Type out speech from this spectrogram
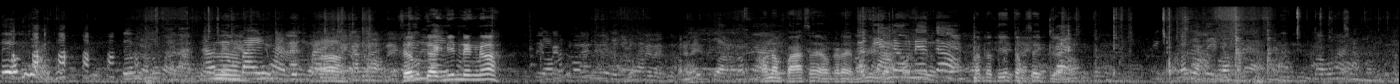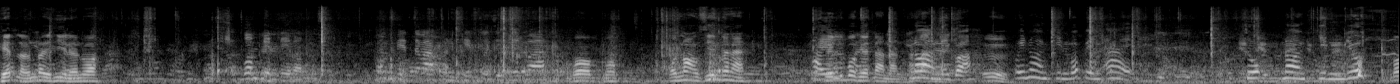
เติมหยังเติมหยังเอาหนึ่งใบค่ะหนึ่งใบอ่าเสริมเกลืออีกนิดนึงเนาะเกลือมันบ่มีเลยยังไงมันมีเกลือเนาะเอาน้ำปลาใส่เอาก็ได้มันมีตีเกลือเจ้าแน่เจ้าปกติต้องใส่เกลือเนาะก็จะตีบ่ เผ็ดแล้วมันได้ที่แล้วบ่บ่เผ็ดเลยล่ะเผ็ดแต่ว่าคนเผ็ดคือสิเผ็ดว่าบ่บ่บ่น้องซิมกันนะเผ็ดหรือบ่เผ็ดนั่นนั่นน้องนี่บ่เออโอ้ยน้องกินบ่เป็นอ้ายซุปน้องกินอยู่บ่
